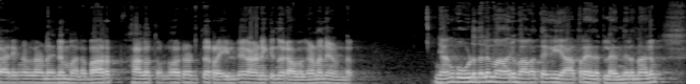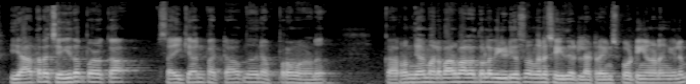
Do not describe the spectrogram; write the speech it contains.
കാര്യങ്ങളിലാണെങ്കിലും മലബാർ ഭാഗത്തുള്ളവരുടെ അടുത്ത് റെയിൽവേ കാണിക്കുന്ന ഒരു അവഗണനയുണ്ട്. ഞാൻ കൂടുതലും ആ ഒരു ഭാഗത്തേക്ക് യാത്ര ചെയ്തിട്ടില്ല. എന്നിരുന്നാലും യാത്ര ചെയ്തപ്പോഴൊക്കെ സഹിക്കാൻ പറ്റാവുന്നതിനപ്പുറമാണ് കാരണം ഞാൻ മലബാർ ഭാഗത്തുള്ള വീഡിയോസും അങ്ങനെ ചെയ്തിട്ടില്ല. ട്രെയിൻ സ്പോട്ടിംഗ് ആണെങ്കിലും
